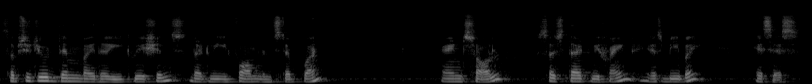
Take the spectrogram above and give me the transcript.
substitute them by the equations that we formed in step 1 and solve such that we find SB by SS.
